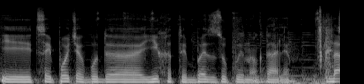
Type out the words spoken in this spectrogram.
і цей потяг буде їхати без зупинок далі. Да.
